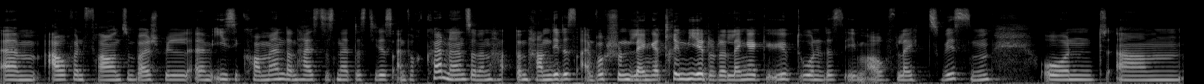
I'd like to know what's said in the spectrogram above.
Ähm, auch wenn Frauen zum Beispiel ähm, easy kommen, dann heißt das nicht, dass die das einfach können, sondern dann haben die das einfach schon länger trainiert oder länger geübt, ohne das eben auch vielleicht zu wissen. Und ähm,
